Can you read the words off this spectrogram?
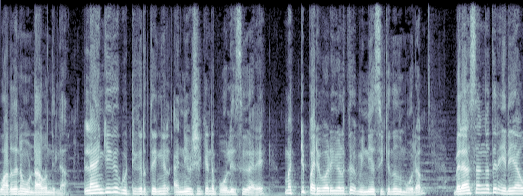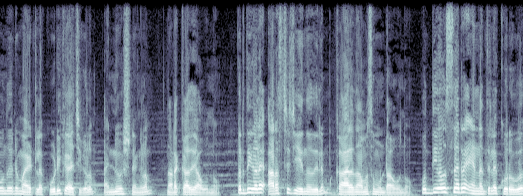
വർധനവുണ്ടാവുന്നില്ല. ലൈംഗിക കുറ്റകൃത്യങ്ങൾ അന്വേഷിക്കേണ്ട പോലീസുകാരെ മറ്റ് പരിപാടികൾക്ക് വിന്യസിക്കുന്നത് മൂലം ബലാത്സംഗത്തിന് ഇരയാവുന്നവരുമായിട്ടുള്ള കൂടിക്കാഴ്ചകളും അന്വേഷണങ്ങളും നടക്കാതെയാവുന്നു. പ്രതികളെ അറസ്റ്റ് ചെയ്യുന്നതിലും കാലതാമസം ഉണ്ടാകുന്നു ഉദ്യോഗസ്ഥരുടെ എണ്ണത്തിലെ കുറവ്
